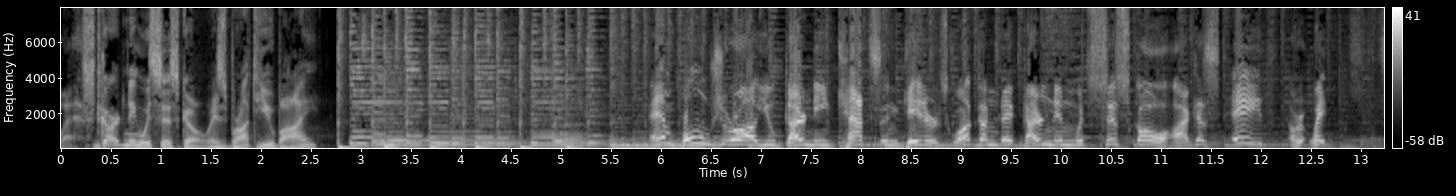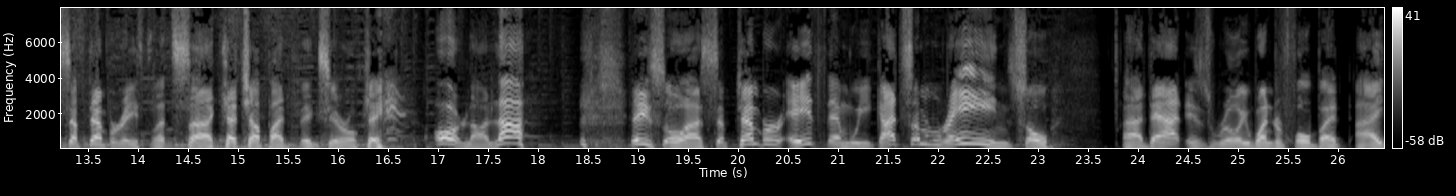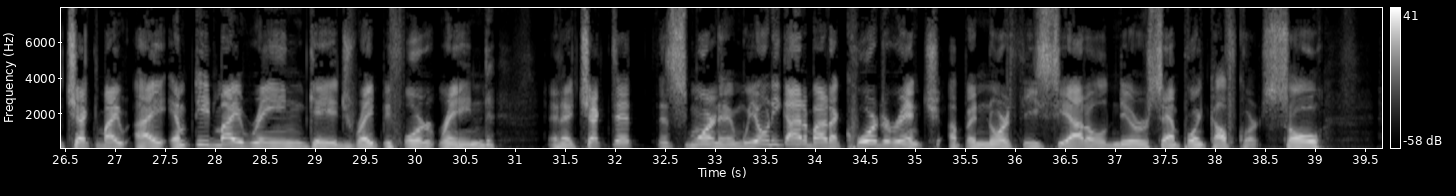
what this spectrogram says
West. Gardening with Ciscoe is brought to you by. And bonjour, all you gardening cats and gators. Welcome to Gardening with Ciscoe, August 8th. Or wait, September 8th. Let's uh, catch up on things here, okay? oh, la la. Hey, so uh, September 8th, and we got some rain. So uh, that is really wonderful. But I checked my, I emptied my rain gauge right before it rained, and I checked it this morning. We only got about a quarter inch up in northeast Seattle near Sandpoint Golf Course. So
